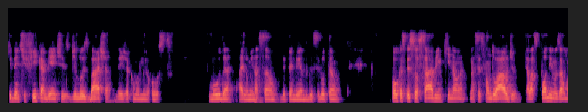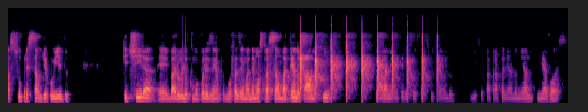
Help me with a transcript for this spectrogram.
que identifica ambientes de luz baixa. Veja como o meu rosto muda a iluminação dependendo desse botão. Poucas pessoas sabem que na, na seção do áudio elas podem usar uma supressão de ruído que tira é, barulho, como por exemplo, vou fazer uma demonstração batendo palma aqui. Claramente você está escutando e isso está atrapalhando a minha, minha voz.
